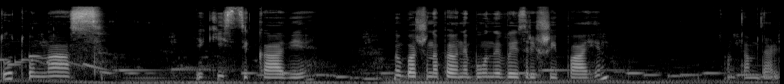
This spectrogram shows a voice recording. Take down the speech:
тут у нас якісь цікаві. Ну, бачу, напевне, був невизрівший пагін. Вон там далі.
